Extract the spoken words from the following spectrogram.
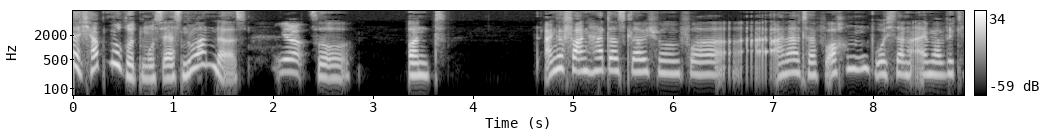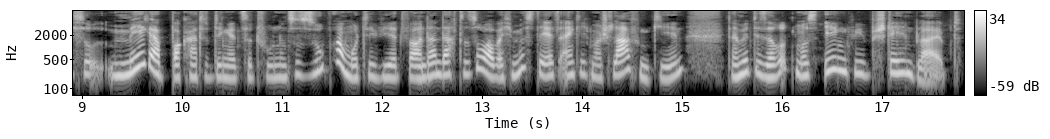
ja, ich habe einen Rhythmus, er ist nur anders. Ja. So. Und angefangen hat das, glaube ich, vor, anderthalb Wochen, wo ich dann einmal wirklich so mega Bock hatte, Dinge zu tun und so super motiviert war und dann dachte so, aber ich müsste jetzt eigentlich mal schlafen gehen, damit dieser Rhythmus irgendwie bestehen bleibt,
